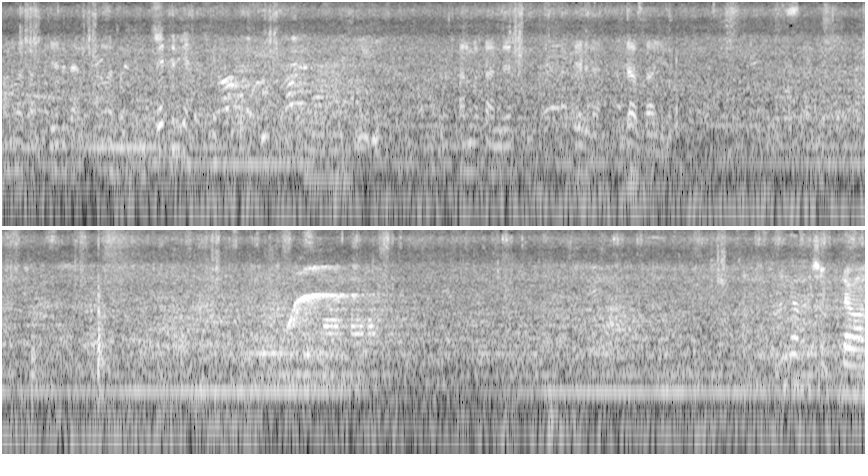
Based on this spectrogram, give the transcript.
Hanımefendi, geriden. Hanımefendi. Getir gel. Hanımefendi, geriden. Biraz daha geri. Devam.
